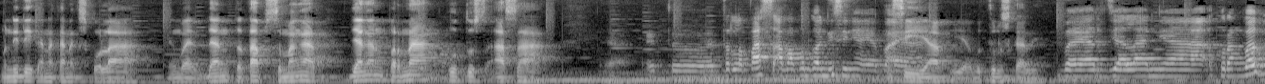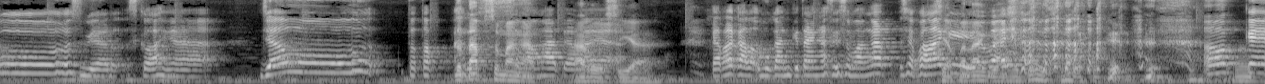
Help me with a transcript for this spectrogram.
mendidik anak-anak sekolah yang baik dan tetap semangat, jangan pernah putus asa. Ya, itu terlepas apa pun kondisinya ya pak ya siap, ya betul sekali. bayar jalannya kurang bagus biar sekolahnya jauh tetap Tetap harus semangat, ya, Pak, harus ya. ya. Karena kalau bukan kita yang ngasih semangat, siapa lagi? Siapa ya, lagi? Pak? ya, sekali. Oke,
